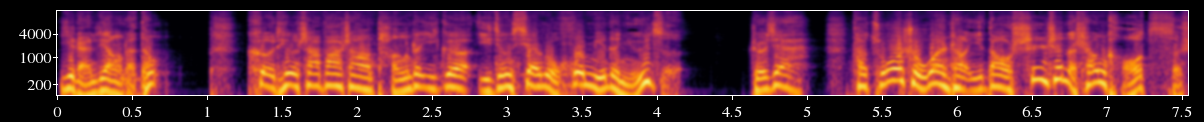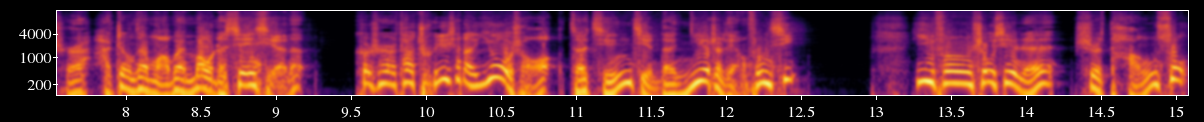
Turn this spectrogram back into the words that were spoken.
依然亮着灯。客厅沙发上躺着一个已经陷入昏迷的女子。只见她左手腕上一道深深的伤口，此时还正在往外冒着鲜血呢。可是她垂下的右手则紧紧地捏着两封信，一封收信人是唐宋，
